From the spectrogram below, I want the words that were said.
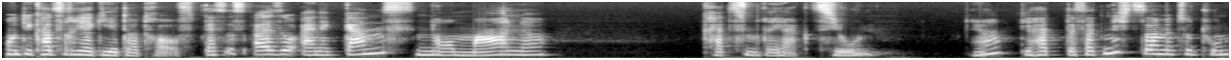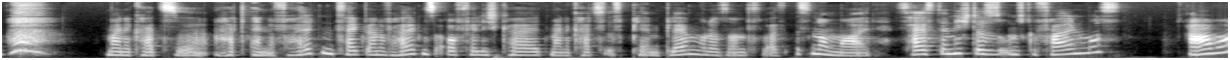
und die Katze reagiert darauf. Das ist also eine ganz normale Katzenreaktion. Ja, die hat, das hat nichts damit zu tun, meine Katze hat eine Verhalten, zeigt eine Verhaltensauffälligkeit, meine Katze ist plemplem oder sonst was. Ist normal. Das heißt ja nicht, dass es uns gefallen muss, aber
